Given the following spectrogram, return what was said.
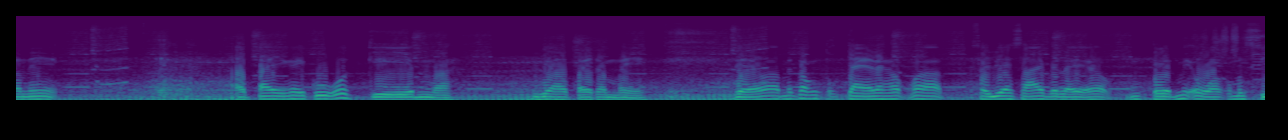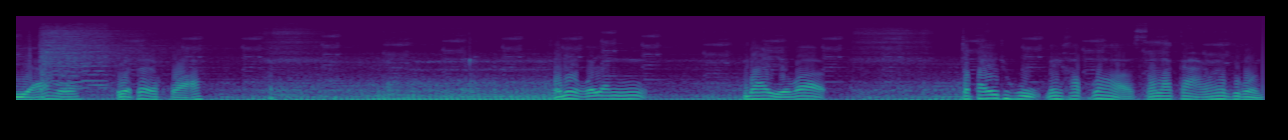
ตอนนี้ เอาไปไงกูก็เกมว่ะจะเอาไปทำไม แต่ว่าไม่ต้องตกใจนะครับว่าไฟเลี้ยวซ้ายไปเลยครับเปิดไม่ออกมันเสียครับเปิดได้แต่ขวาตอนนี้ผมก็ยังได้อยู่ว่า จะไปถูกไหมครับว่าสารากลางนะครับทุกคน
